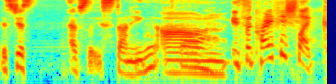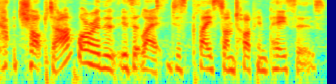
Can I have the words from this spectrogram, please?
it's just absolutely stunning. Um, oh, is the crayfish like chopped up, or is it like just placed on top in pieces?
